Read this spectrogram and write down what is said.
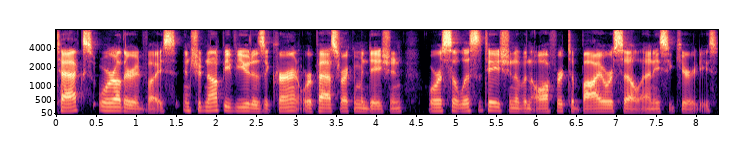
tax, or other advice and should not be viewed as a current or past recommendation or a solicitation of an offer to buy or sell any securities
